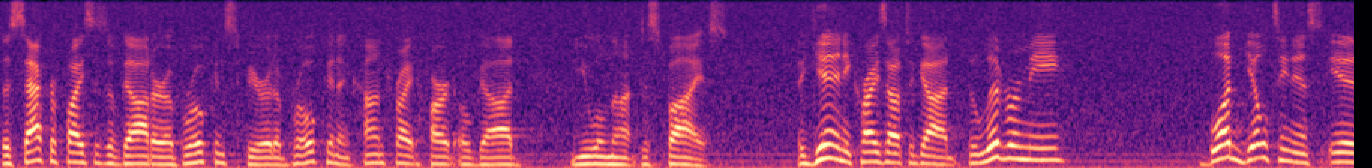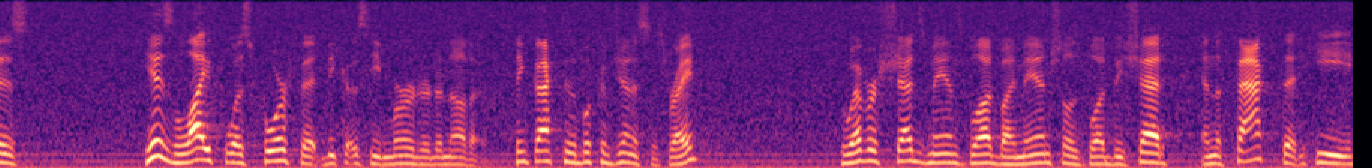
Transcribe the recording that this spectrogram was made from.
The sacrifices of God are a broken spirit, a broken and contrite heart, O God, you will not despise. Again, he cries out to God, Deliver me Blood guiltiness is his life was forfeit because he murdered another. Think back to the book of Genesis, right? Whoever sheds man's blood, by man shall his blood be shed. And the fact that he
